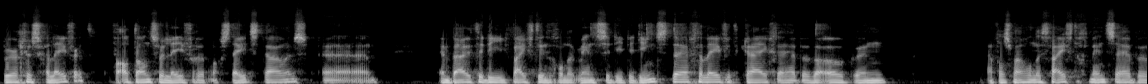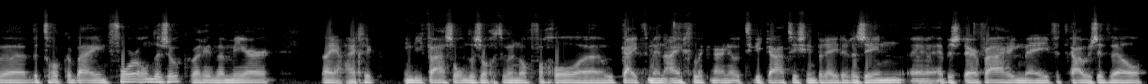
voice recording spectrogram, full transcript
burgers geleverd. Of althans, we leveren het nog steeds trouwens. Uh, en buiten die 2500 mensen die de dienst uh, geleverd krijgen, hebben we ook een, nou, volgens mij 150 mensen hebben we betrokken bij een vooronderzoek, waarin we meer, nou ja, eigenlijk in die fase onderzochten we nog van, goh, uh, hoe kijkt men eigenlijk naar notificaties in bredere zin? Uh, hebben ze er ervaring mee? Vertrouwen ze het wel?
